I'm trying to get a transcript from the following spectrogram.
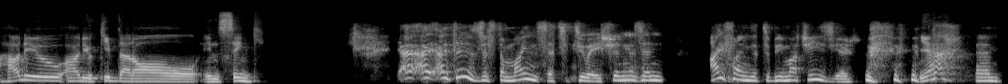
How do you how do you keep that all in sync? I, I think it's just a mindset situation as in I find it to be much easier. yeah. um,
